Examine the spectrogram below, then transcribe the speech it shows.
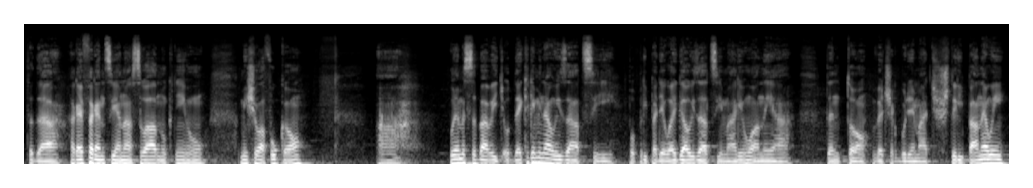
teda referencia na slávnu knihu Michela Foucault. A budeme sa baviť o dekriminalizácii, po prípade legalizácii marihuany a tento večer bude mať 4 panely,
